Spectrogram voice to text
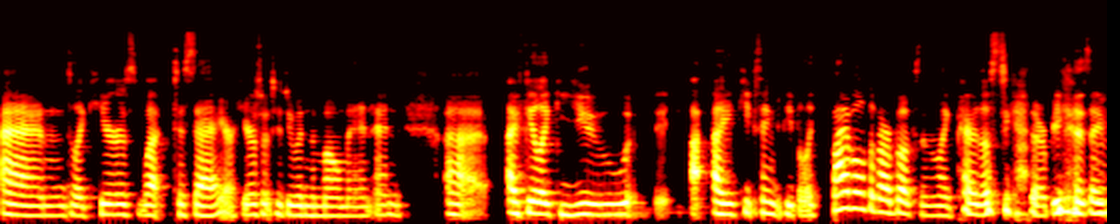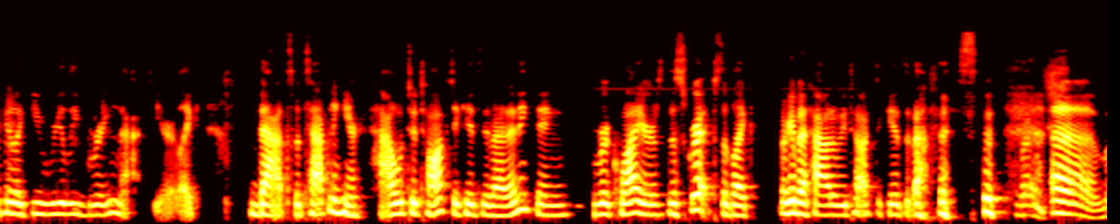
and like here's what to say or here's what to do in the moment and uh, i feel like you I, I, keep saying to people like buy both of our books and like pair those together because i mm-hmm. feel like you really bring that here like that's what's happening here how to talk to kids about anything requires the scripts of like okay but how do we talk to kids about this right. um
